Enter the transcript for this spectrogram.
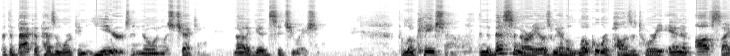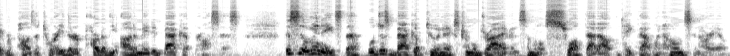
but the backup hasn't worked in years and no one was checking. Not a good situation. The location. In the best scenarios, we have a local repository and an offsite repository that are part of the automated backup process. This eliminates the, we'll just back up to an external drive and someone will swap that out and take that one home scenario.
